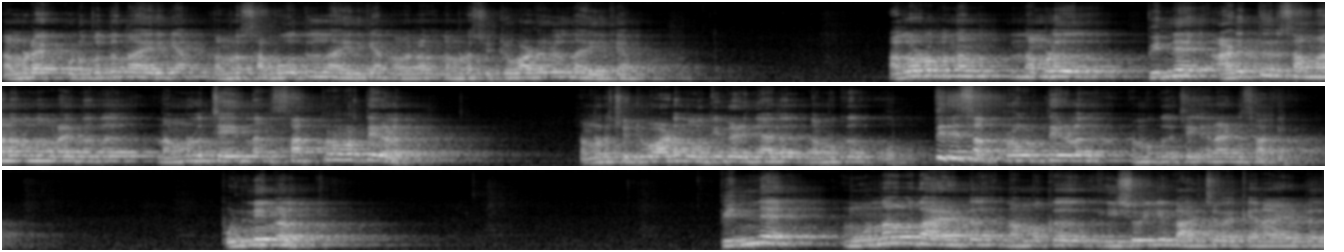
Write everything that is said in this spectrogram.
നമ്മുടെ കുടുംബത്തിൽ നിന്നായിരിക്കാം നമ്മുടെ സമൂഹത്തിൽ നിന്നായിരിക്കാം നമ്മുടെ നമ്മുടെ ചുറ്റുപാടുകളിൽ നിന്നായിരിക്കാം. അതോടൊപ്പം നമ്മൾ പിന്നെ അടുത്തൊരു സമ്മാനം എന്ന് പറയുന്നത് നമ്മൾ ചെയ്യുന്ന സത്പ്രവർത്തികൾ നമ്മുടെ ചുറ്റുപാട് നോക്കിക്കഴിഞ്ഞാൽ നമുക്ക് ഒത്തിരി സത്പ്രവർത്തികൾ നമുക്ക് ചെയ്യാനായിട്ട് സാധിക്കും. പുണ്യങ്ങൾ പിന്നെ മൂന്നാമതായിട്ട് നമുക്ക് ഈശോയ്ക്ക് കാഴ്ചവെക്കാനായിട്ട്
